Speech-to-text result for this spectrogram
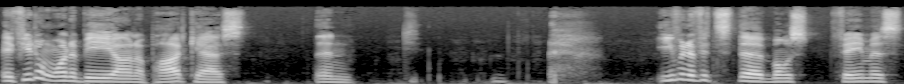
if you don't want to be on a podcast, then even if it's the most famous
